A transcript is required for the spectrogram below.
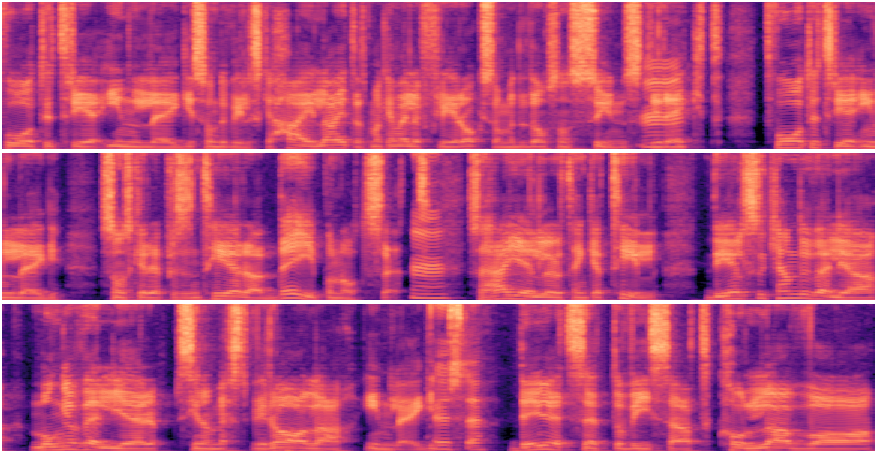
två till tre inlägg som du vill ska highlightas. Man kan välja fler också, men det är de som syns direkt. Två till tre inlägg som ska representera dig på något sätt. Så här gäller det att tänka till. Dels så kan du välja, många väljer sina mest virala inlägg. Just det. Det är ju ett sätt att visa att kolla vad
